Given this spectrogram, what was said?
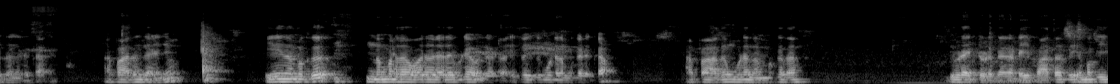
ഇതങ്ങ് അപ്പൊ അതും കഴിഞ്ഞു. ഇനി നമുക്ക് നമ്മുടെ ഓരോരോ ഇവിടെ ഉണ്ട് കേട്ടോ. ഇപ്പോൾ ഇതും കൂടെ നമുക്ക് എടുക്കാം. അപ്പോൾ അതും കൂടെ നമുക്ക് ദാ ഇവിടെ ഇട്ട് കൊടുക്കാം കേട്ടോ. ഈ പാത്രത്തിൽ നമുക്ക് ഈ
